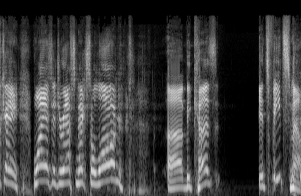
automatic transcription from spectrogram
Okay. Why is a giraffe's neck so long? Uh, because its feet smell.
